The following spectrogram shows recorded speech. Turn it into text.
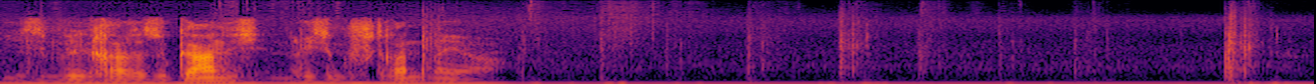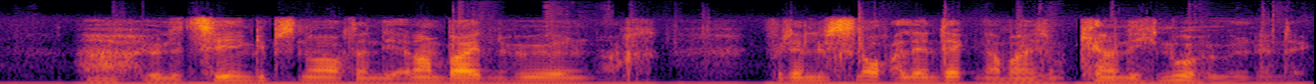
Hier sind wir gerade so gar nicht in Richtung Strand, naja. Ah, Höhle 10 gibt's noch, dann die anderen beiden Höhlen. Ach, ich würde am liebsten auch alle entdecken, aber ich kann ja nicht nur Höhlen entdecken.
